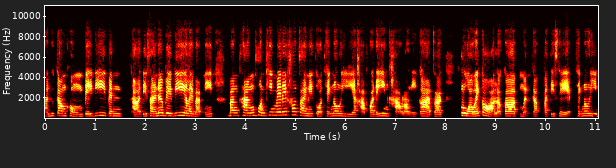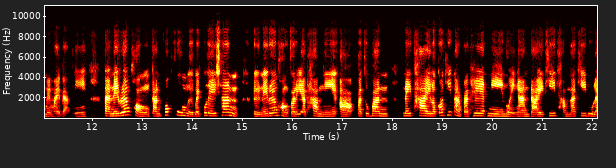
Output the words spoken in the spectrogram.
พันธุกรรมของเบบี้เป็นอ่าดีไซเนอร์เบบี้อะไรแบบนี้ บางครั้งคนที่ไม่ได้เข้าใจในตัวเทคโนโลยีอะค่ะ พอได้ยินข่าวเหล่านี้ก็อาจจะกลัวไว้ก่อน แล้วก็เหมือนกับปฏิเสธเทคโนโลยีใหม่ ๆ แบบนี้ แต่ในเรื่องของการควบคุมหรือ regulation หรือในเรื่องของจริยธรรมนี้อ่าปัจจุบันในไทยแล้วก็ที่ต่างประเทศมีหน่วยงานใดที่ทำหน้าที่ดูแล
